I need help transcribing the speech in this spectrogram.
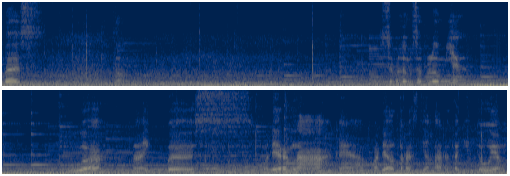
bus. Gitu. Sebelum sebelumnya gue naik bus modern lah kayak model Transjakarta gitu yang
